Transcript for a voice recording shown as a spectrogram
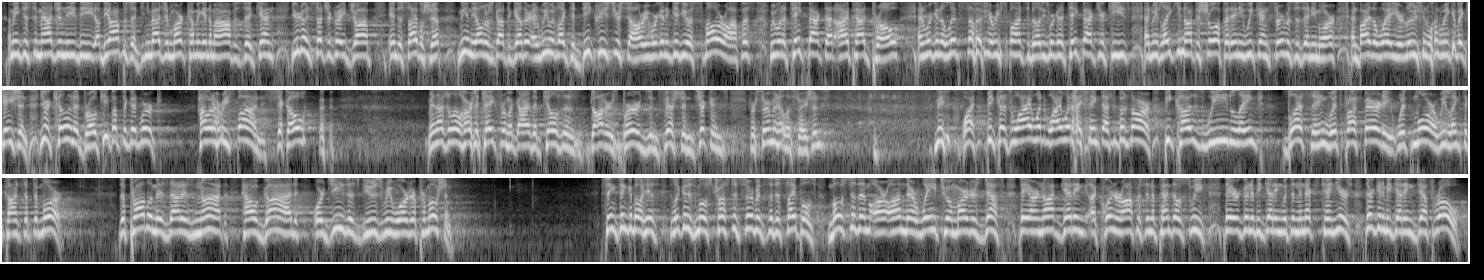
I mean, just imagine the, the, uh, the opposite. Can you imagine Mark coming into my office and said, Ken, you're doing such a great job in discipleship. Me and the elders got together and we would like to decrease your salary. We're going to give you a smaller office. We want to take back that iPad Pro and we're going to lift some of your responsibilities. We're going to take back your keys and we'd like you not to show up at any weekend services anymore. And by the way, you're losing one week of vacation. You're killing it, bro. Keep up the good work. How would I respond? Sicko? I mean, that's a little hard to take from a guy that kills his daughter's birds and fish and chickens for sermon illustrations. I mean, why? Because why would, why would I think that's bizarre? Because we link blessing with prosperity, with more. We link the concept of more. The problem is that is not how God or Jesus views reward or promotion. Think, think about his, look at his most trusted servants, the disciples. Most of them are on their way to a martyr's death. They are not getting a corner office in a penthouse suite. They are going to be getting, within the next 10 years, they're going to be getting death row.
